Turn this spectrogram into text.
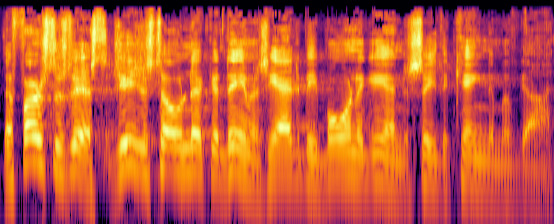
The first is this Jesus told Nicodemus he had to be born again to see the kingdom of God.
